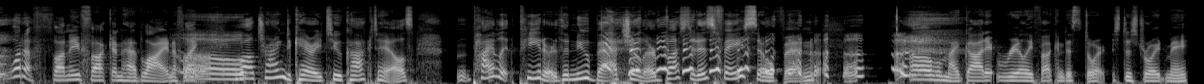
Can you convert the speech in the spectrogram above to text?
like, what a funny fucking headline. of like, Oh. while trying to carry two cocktails, pilot Peter, the new bachelor, busted his face open. Oh my god, it really fucking distort- destroyed me.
